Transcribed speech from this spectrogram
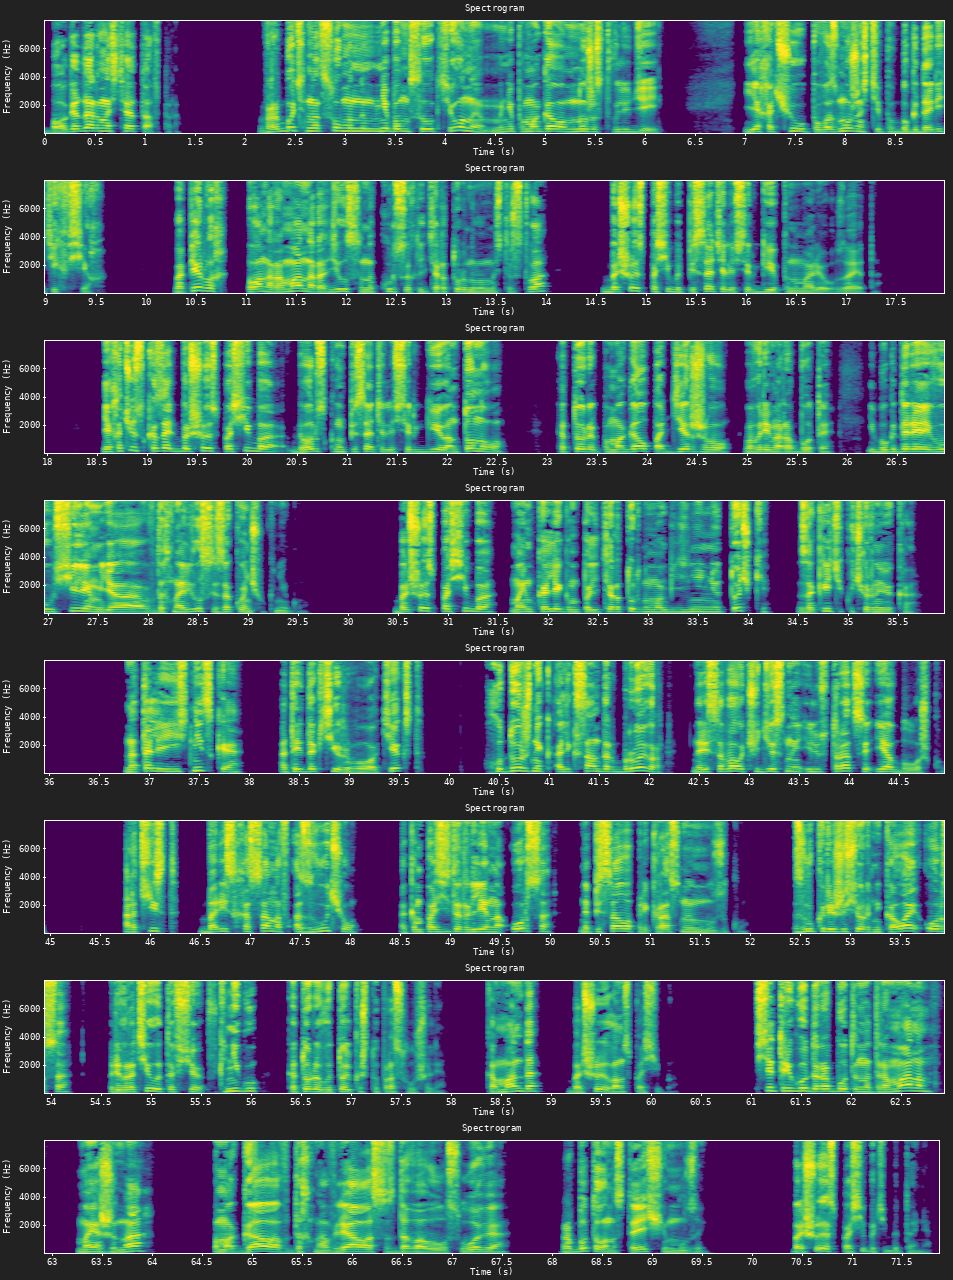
Благодарности от автора. В работе над сломанным небом Салактионы мне помогало множество людей. Я хочу по возможности поблагодарить их всех. Во-первых, план романа родился на курсах литературного мастерства. большое спасибо писателю Сергею Пономареву за это. Я хочу сказать большое спасибо белорусскому писателю Сергею Антонову, который помогал, поддерживал во время работы, и благодаря его усилиям я вдохновился и закончил книгу. Большое спасибо моим коллегам по литературному объединению «Точки» за критику черновика. Наталья Ясницкая отредактировала текст. Художник Александр Бровер нарисовал чудесные иллюстрации и обложку. Артист Борис Хасанов озвучил, а композитор Лена Орса написала прекрасную музыку. Звукорежиссер Николай Орса превратил это все в книгу, которую вы только что прослушали. Команда, большое вам спасибо. Все три года работы над романом моя жена помогала, вдохновляла, создавала условия, работала настоящей музой. Большое спасибо тебе, Таня.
